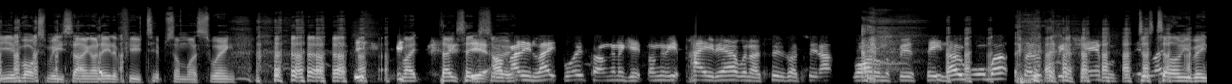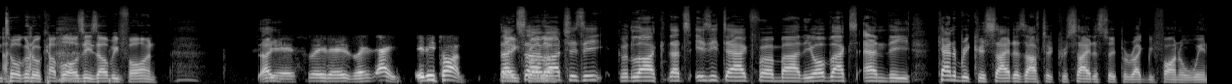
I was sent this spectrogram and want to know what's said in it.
he inboxed me saying I need a few tips on my swing. mate, thanks heaps. Yeah, I'm running late, boys, so I'm gonna get I'm gonna get paid out when I, as soon as I turn up right on the first tee. No warm up, so this will be a shambles. just tell him you've been talking to a couple of Aussies. I'll be fine. Hey, Yeah, sweet as. Hey, anytime. Thanks, Thanks, so brother. much, Izzy. Good luck. That's Izzy Dagg from uh, the All Blacks and the Canterbury Crusaders after Crusader Super Rugby final win.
